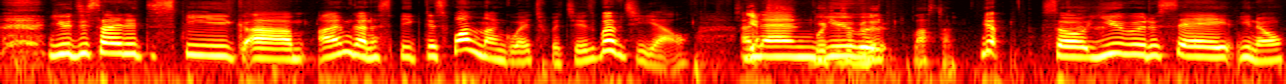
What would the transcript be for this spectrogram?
you decided to speak. Um, I'm gonna speak this one language, which is WebGL, and yes, then which you is what we would last time. Yep. So you would say, you know,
